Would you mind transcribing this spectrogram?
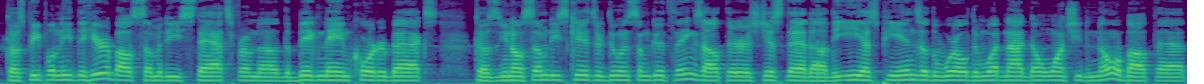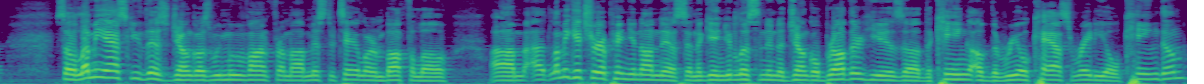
because people need to hear about some of these stats from the the big name quarterbacks. Because you know some of these kids are doing some good things out there. It's just that uh, the ESPNs of the world and whatnot don't want you to know about that. So let me ask you this, Jungle, as we move on from uh, Mr. Taylor in Buffalo. Um, uh, let me get your opinion on this. And again, you're listening to Jungle Brother. He is uh, the king of the Real Cast Radio Kingdom.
